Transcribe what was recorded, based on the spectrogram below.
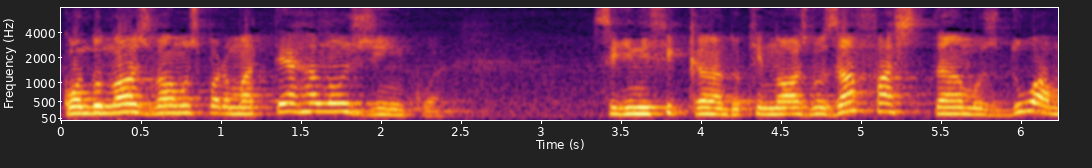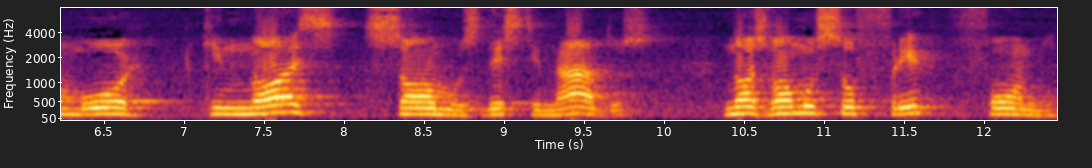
Quando nós vamos para uma terra longínqua, significando que nós nos afastamos do amor que nós somos destinados, nós vamos sofrer fome.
